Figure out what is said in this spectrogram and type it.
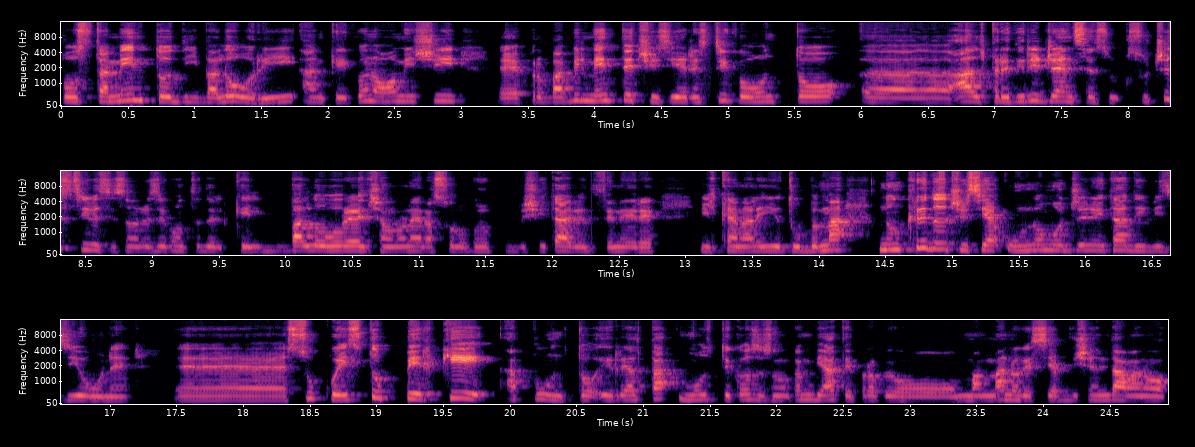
spostamento di valori anche economici, eh, probabilmente ci si è resi conto, eh, altre dirigenze su- successive si sono rese conto del, che il valore diciamo, non era solo quello pubblicitario di tenere il canale YouTube, ma non credo ci sia un'omogeneità di visione eh, su questo perché appunto in realtà molte cose sono cambiate proprio man mano che si avvicendavano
